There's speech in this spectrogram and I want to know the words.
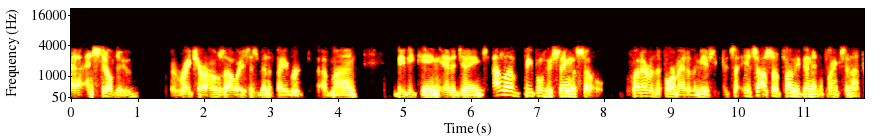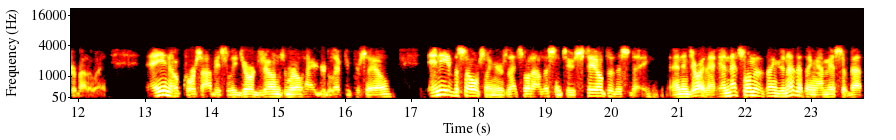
uh, and still do. Ray Charles always has been a favorite of mine. B.B. King, Etta James. I love people who sing with soul, whatever the format of the music. It's it's also Tony Bennett and Frank Sinatra, by the way. And you know, of course, obviously George Jones, Merle Haggard, Lefty Frizzell, any of the soul singers, that's what I listen to still to this day and enjoy that. And that's one of the things, another thing I miss about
